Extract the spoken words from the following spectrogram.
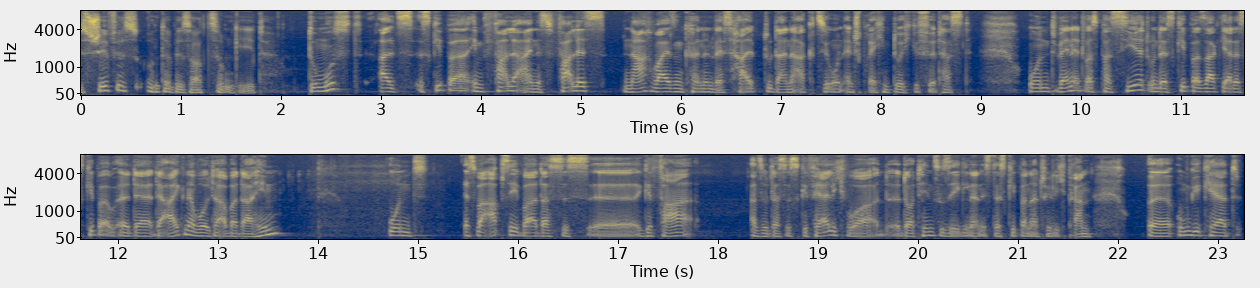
des Schiffes und der Besatzung geht. Du musst als Skipper im Falle eines Falles nachweisen können, weshalb du deine Aktion entsprechend durchgeführt hast. Und wenn etwas passiert und der Skipper sagt, ja, der Skipper, äh, der, der Eigner wollte aber dahin und es war absehbar, dass es äh, Gefahr, also dass es gefährlich war, dorthin zu segeln, dann ist der Skipper natürlich dran. Äh, umgekehrt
